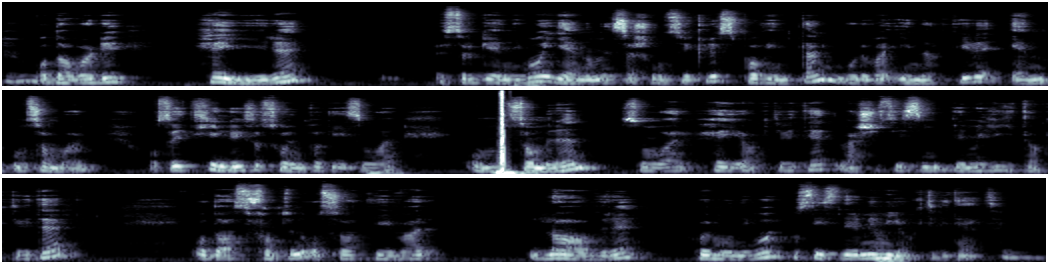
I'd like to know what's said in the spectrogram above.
Mm. Og da var det høyere østrogennivå gjennom menstruasjonssyklus på vinteren, hvor du var inaktive, enn om sommeren. Og så I tillegg så, så hun på de som var om sommeren, som var høy aktivitet, versus de som ble med lite aktivitet. Og da fant hun også at de var lavere hormonnivåer hos de som drev med mye aktivitet. Mm.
